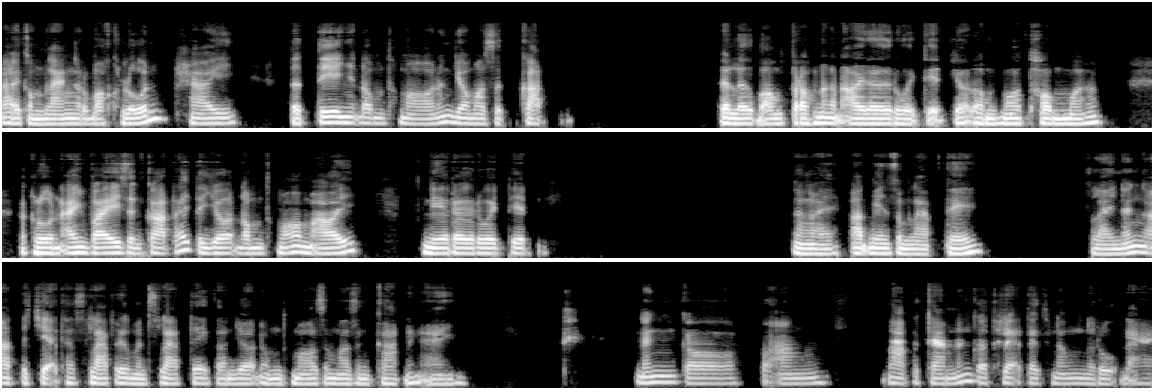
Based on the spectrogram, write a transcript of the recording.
ហើយកម្លាំងរបស់ខ្លួន ហើយទៅទាញដុំថ្មហ្នឹងយកមកសង្កត់ទៅលើបងប្រុសហ្នឹងឲ្យរើរួចទៀតយកដុំថ្មធំមកខ្លួនឯងវាយសង្កត់ហើយទៅយកដុំថ្មមកឲ្យគ្នារើរួចទៀតហ្នឹងហើយអត់មានសម្លាប់ទេ កន្លែងហ្នឹងអត់បញ្ជាក់ថាស្លាប់ឬមិនស្លាប់ទេគាត់យកដុំថ្មមកសង្កត់ហ្នឹងឯងហ្នឹងក៏ព្រះអង្គបាបកម្មហ្នឹងក៏ធ្លាក់ទៅក្នុងនរកដែរ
